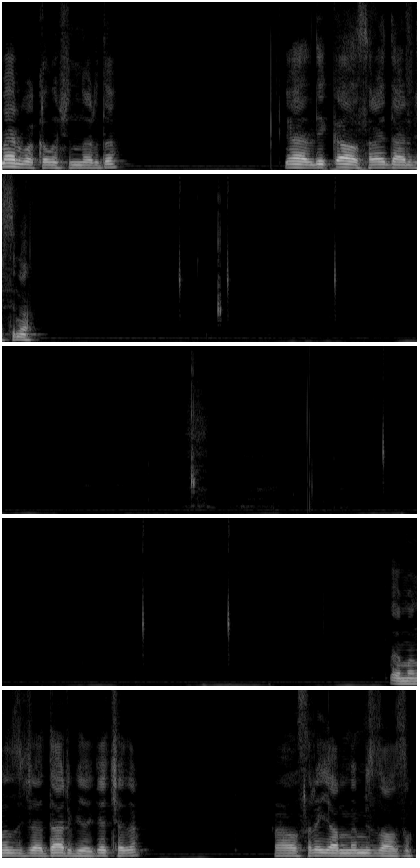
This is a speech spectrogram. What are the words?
Ver bakalım şunları da. Geldik Galatasaray derbisine. Hemen hızlıca derbiye geçelim. Galatasaray'ı yenmemiz lazım.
